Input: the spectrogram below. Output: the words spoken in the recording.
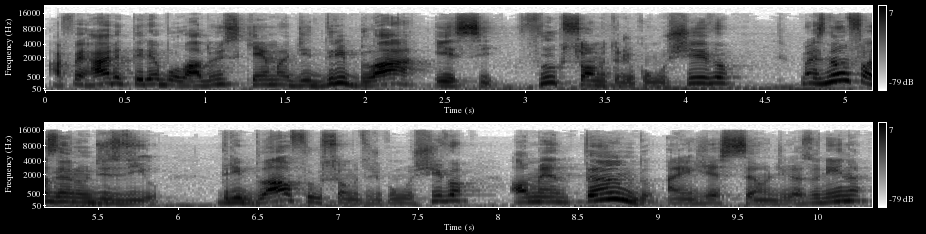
a Ferrari teria bolado um esquema de driblar esse fluxômetro de combustível mas não fazendo um desvio, driblar o fluxômetro de combustível, aumentando a injeção de gasolina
